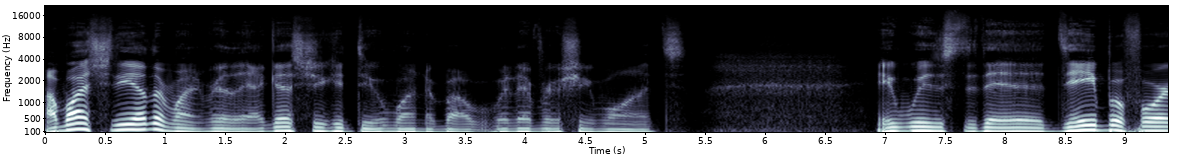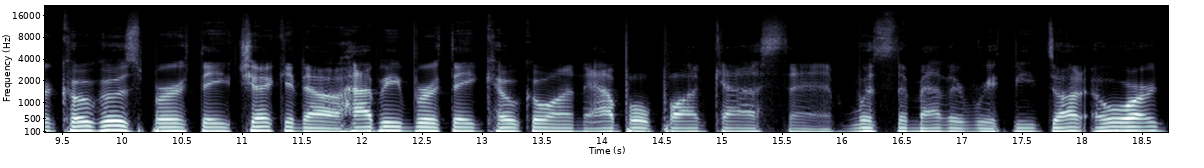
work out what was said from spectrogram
I watched the other one really. I guess she could do one about whatever she wants. It was the day before Coco's birthday. Check it out. Happy birthday, Coco, on Apple Podcast and What's the Matter with Me.org.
